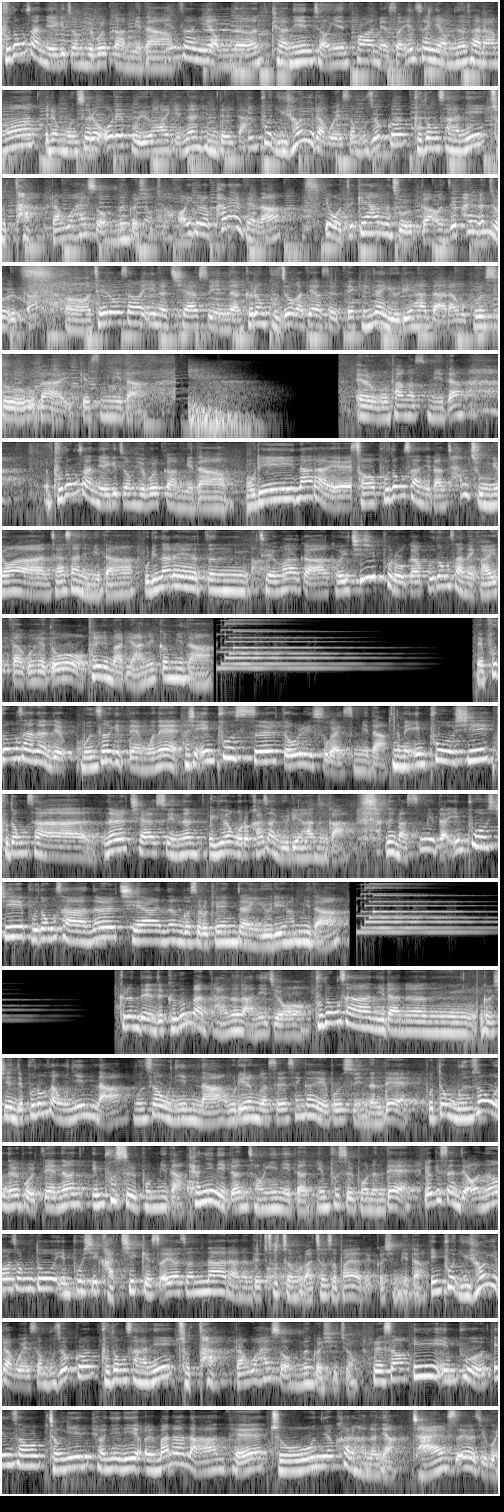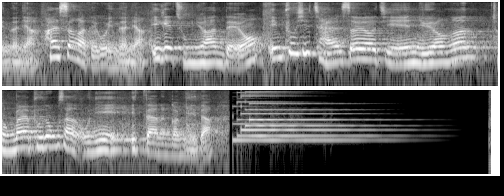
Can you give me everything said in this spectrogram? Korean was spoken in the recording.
부동산 얘기 좀 해볼까 합니다. 인성이 없는 편인, 정인 포함해서 인성이 없는 사람은 이런 문서를 오래 보유하기는 힘들다. 인풋 유형이라고 해서 무조건 부동산이 좋다라고 할 수 없는 것이죠. 어, 이걸 팔아야 되나? 이거 어떻게 하면 좋을까? 언제 팔면 좋을까? 어, 제로서 인을 취할 수 있는 그런 구조가 되었을 때 굉장히 유리하다라고 볼 수가 있겠습니다. 여러분 반갑습니다. 부동산 얘기 좀 해볼까 합니다. 우리나라에서 부동산이란 참 중요한 자산입니다. 우리나라의 어떤 재화가 거의 70%가 부동산에 가 있다고 해도 틀린 말이 아닐 겁니다. 네, 부동산은 이제 문서기 때문에 사실 인풋을 떠올릴 수가 있습니다. 그러면 인풋이 부동산을 취할 수 있는 유형으로 가장 유리한가? 네, 맞습니다. 인풋이 부동산을 취하는 것으로 굉장히 유리합니다. 그런데 이제 그것만 다는 아니죠. 부동산이라는 것이 이제 부동산 운이 있나, 문서 운이 있나, 우리 이런 것을 생각해 볼 수 있는데 보통 문서 운을 볼 때는 인풋을 봅니다. 편인이든 정인이든 인풋을 보는데 여기서 이제 어느 정도 인풋이 가치 있게 쓰여졌나라는 데 초점을 맞춰서 봐야 될 것입니다. 인풋 유형이라고 해서 무조건 부동산이 좋다라고 할 수 없는 것이죠. 그래서 이 인풋, 인성, 정인, 편인이 얼마나 나한테 좋은 역할을 하느냐, 잘 쓰여지고 있느냐, 활성화되고 있느냐 이게 중요한데요. 인풋이 잘 쓰여진 유형은 정말 부동산 운이 있다는 겁니다.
